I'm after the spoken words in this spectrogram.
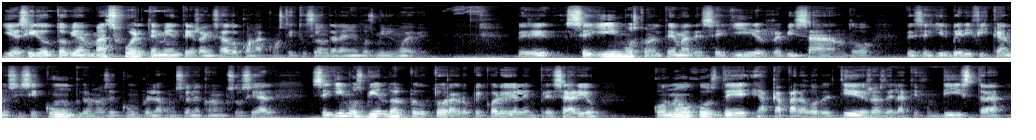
y ha sido todavía más fuertemente enraizado con la constitución del año 2009. Es decir, seguimos con el tema de seguir revisando, de seguir verificando si se cumple o no se cumple la función económico-social. Seguimos viendo al productor agropecuario y al empresario con ojos de acaparador de tierras, de latifundista,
